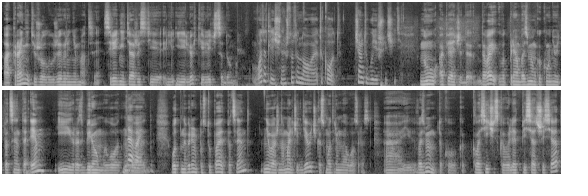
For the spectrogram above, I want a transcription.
а крайне тяжелые уже в реанимации. Средней тяжести и легкие лечатся дома. Вот отлично, что-то новое. Так вот, чем ты будешь лечить? Ну, опять же, да, давай вот прям возьмем какого-нибудь пациента Н и разберем его от нуля. Давай. Вот, например, поступает пациент, неважно, мальчик, девочка, смотрим на возраст. А, и возьмем такого как классического лет 50-60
